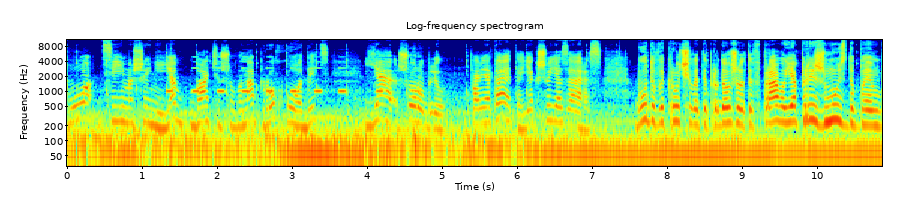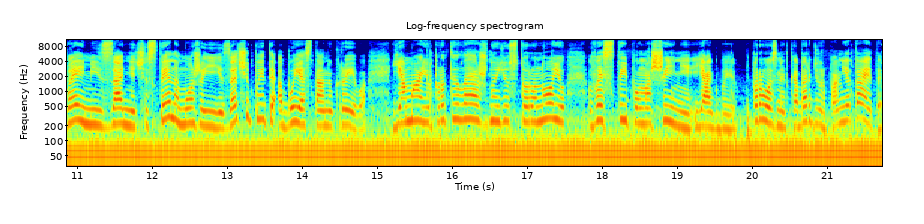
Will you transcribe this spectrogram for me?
по цій машині. Я бачу, що вона проходить. Я що роблю? Пам'ятаєте, якщо я зараз Буду викручувати, продовжувати вправо. Я прижмусь до BMW, і мій задня частина може її зачепити, або я стану криво. Я маю протилежною стороною вести по машині, якби порозмітка, бордюр, пам'ятаєте?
